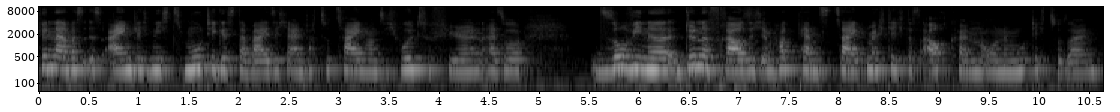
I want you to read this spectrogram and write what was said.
finde aber, es ist eigentlich nichts Mutiges dabei, sich einfach zu zeigen und sich wohlzufühlen. Also so wie eine dünne Frau sich in Hotpants zeigt, möchte ich das auch können, ohne mutig zu sein.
